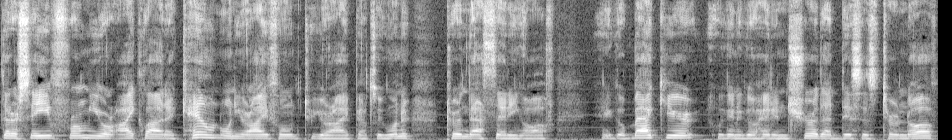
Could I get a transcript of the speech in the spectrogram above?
that are saved from your iCloud account on your iPhone to your iPad. So you want to turn that setting off. And you go back here, we're going to go ahead and ensure that this is turned off.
